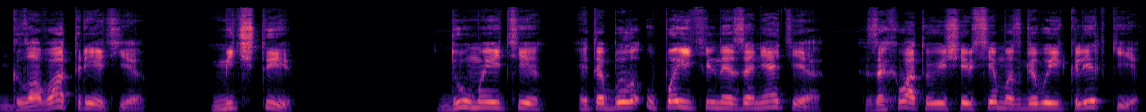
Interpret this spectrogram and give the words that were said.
Глава третья. Мечты. Думаете, это было упоительное занятие, захватывающее все мозговые клетки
